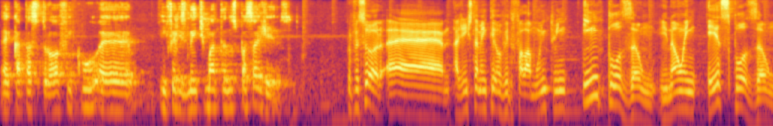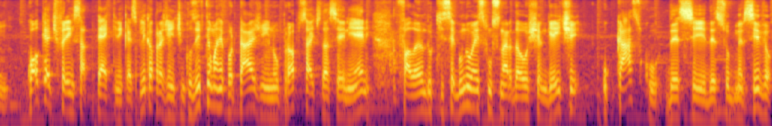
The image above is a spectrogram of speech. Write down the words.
é, catastrófico, é, infelizmente matando os passageiros. Professor, é, a gente também tem ouvido falar muito em implosão e não em explosão. Qual que é a diferença técnica? Explica pra gente. Inclusive tem uma reportagem no próprio site da CNN falando que, segundo um ex-funcionário da Ocean Gate, o casco desse, desse submersível,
